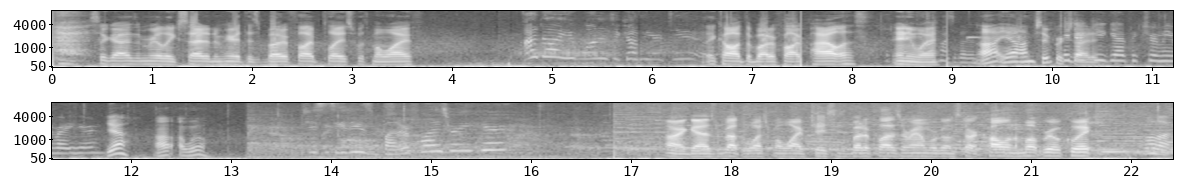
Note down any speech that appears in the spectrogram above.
so guys, I'm really excited. I'm here at this butterfly place with my wife. I thought you wanted to come here too. They call it the Butterfly Palace. Anyway, uh, yeah, I'm super Hey, excited. can you get a picture of me right here? Yeah, I, I will. Do you see these butterflies right here? All right, guys, we're about to watch my wife chase these butterflies around. We're gonna start calling them up real quick. Hold on.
